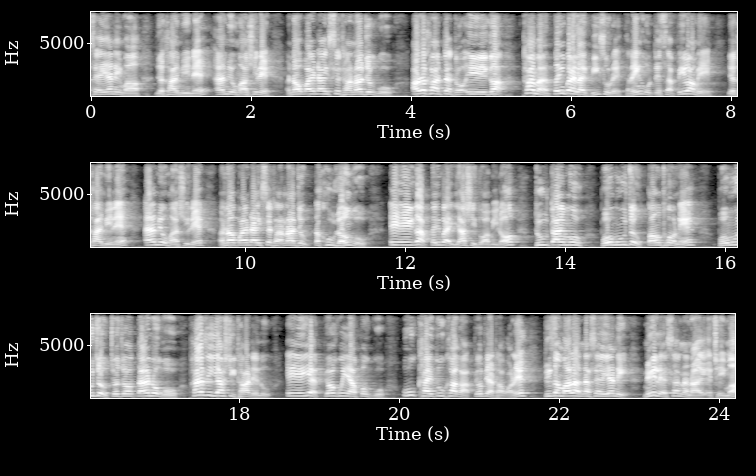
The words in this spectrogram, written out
20ရက်နေ့မှာရခိုင်ပြည်နယ်အမ်းမြို့မှာရှိတဲ့အနောက်ပိုင်းတိုင်းစစ်ဌာနချုပ်ကိုအရခတက်တော် AA ကထမှန်သိမ်းပိုက်လိုက်ပြီးဆိုတဲ့သတင်းကိုတင်ဆက်ပေးပါမယ်ရခိုင်ပြည်နယ်အမ်းမြို့မှာရှိတဲ့အနောက်ပိုင်းတိုင်းစစ်ဌာနချုပ်တစ်ခုလုံးကို AA ကသိမ်းပိုက်ရရှိသွားပြီးတော့ဒူတိုင်းမှုဘုံမှုချုပ်တောင်းထွန်း နဲ့ဘုံမှုချုပ်ကြော်ကြော်တန်းတို့ကိုဖမ်းဆီးရရှိထားတယ်လို့ AA ရဲ့ပြောခွင့်ရပုဂ္ဂိုလ်ဦးခိုင်တုခကပြောပြထားပါတယ်ဒီဇင်ဘာလ20ရက်နေ့နေ့လယ်12နာရီအချိန်မှာ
